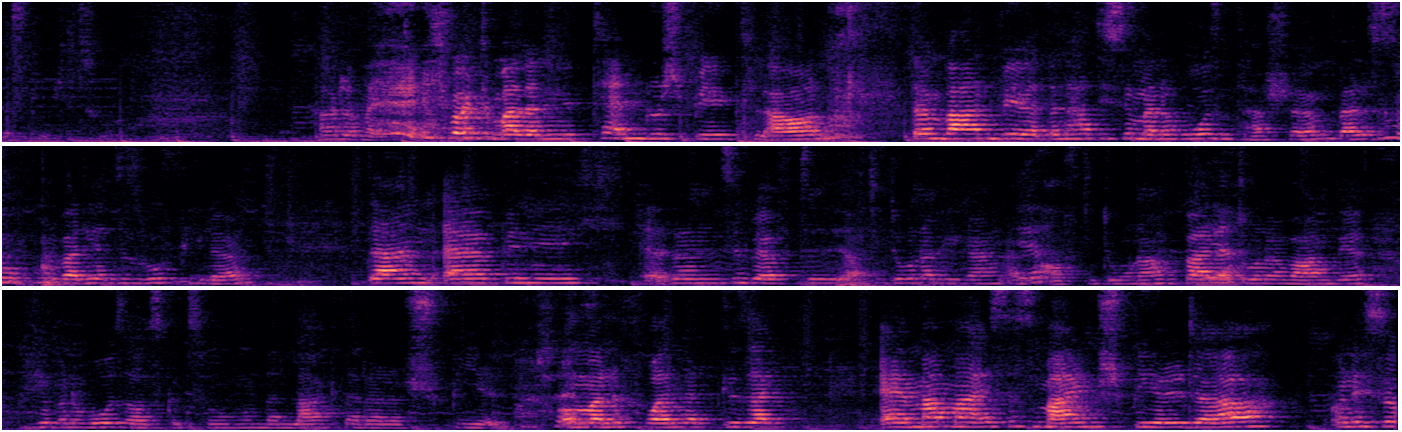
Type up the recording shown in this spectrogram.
Das gebe ich zu. Aber dabei, ich wollte mal ein Nintendo-Spiel klauen. Dann waren wir, dann hatte ich sie in meiner Hosentasche, weil es so cool war, die hatte so viele. Dann äh, bin ich, äh, dann sind wir auf die, auf die Donau gegangen, also ja. auf die Donau. Bei ja. der Donau waren wir und ich habe meine Hose ausgezogen und dann lag da, da das Spiel. Oh, und meine Freundin hat gesagt, äh, Mama, ist es mein Spiel da? Und ich so,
